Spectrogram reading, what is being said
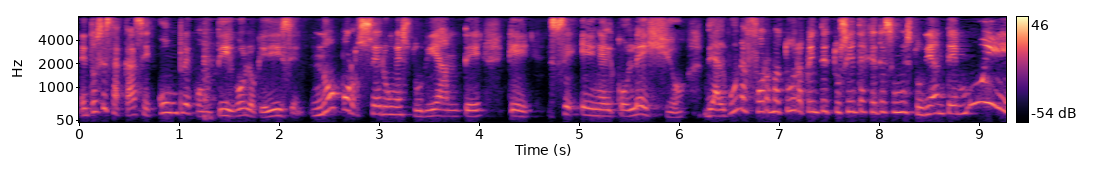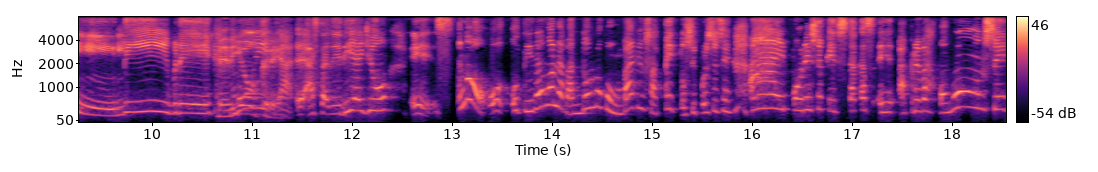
Entonces acá se cumple contigo lo que dicen. No por ser un estudiante que se, en el colegio, de alguna forma tú de repente tú sientes que eres un estudiante muy libre, Mediocre. muy, a- hasta diría yo, eh, no, o, o tirado al abandono con varios aspectos. Y por eso dicen, ay, por eso es que sacas, eh, apruebas con 11,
